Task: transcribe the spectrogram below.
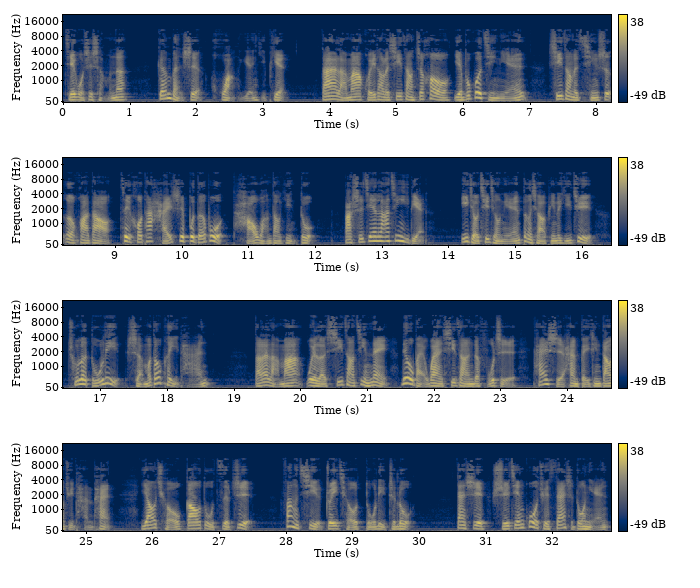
结果是什么呢？根本是谎言一片。达赖喇嘛回到了西藏之后，也不过几年。西藏的情势恶化到最后，他还是不得不逃亡到印度。把时间拉近一点，一九七九年，邓小平的一句“除了独立，什么都可以谈”，达赖喇嘛为了西藏境内六百万西藏人的福祉，开始和北京当局谈判，要求高度自治，放弃追求独立之路。但是时间过去三十多年，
